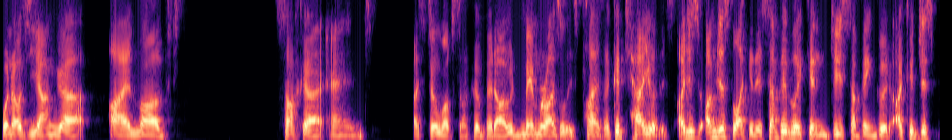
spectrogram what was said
when I was younger, I loved soccer and I still love soccer, but I would memorize all these players. I could tell you all this. I just, I'm just lucky. There's some people who can do something good. I could just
